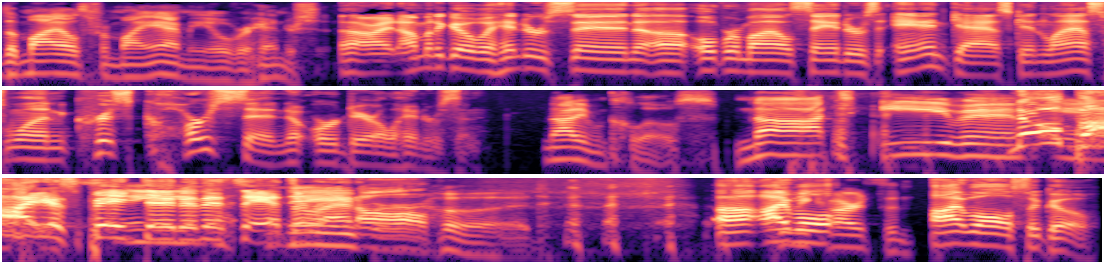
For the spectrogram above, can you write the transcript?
the Miles from Miami over Henderson. All right, I'm going to go Henderson uh, over Miles Sanders and Gaskin. Last one, Chris Carson or Darrell Henderson. Not even close. Not even. No bias baked into this answer at all. Uh, I will. Carson. I will also go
